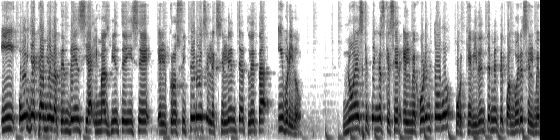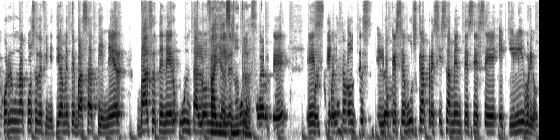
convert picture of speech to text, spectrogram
Y hoy ya cambia la tendencia y más bien te dice, el crossfitero es el excelente atleta híbrido. No es que tengas que ser el mejor en todo, porque evidentemente cuando eres el mejor en una cosa definitivamente vas a tener, vas a tener un talón Fallas de en muy otras. fuerte. Este, entonces, lo que se busca precisamente es ese equilibrio.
